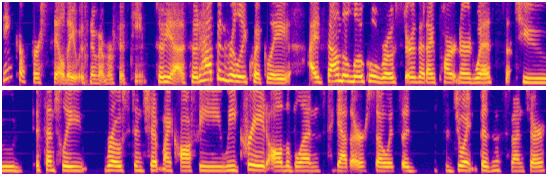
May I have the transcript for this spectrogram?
think our first sale date was November 15th. So yeah, so it happened really quickly. I'd found a local roaster that I partnered with to essentially roast and ship my coffee. We create all the blends together, so it's a it's a joint business venture,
